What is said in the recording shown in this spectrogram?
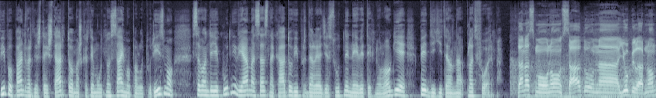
vi po panđvardešta i štarto, maškarte mutno sajmo palo turizmo, sa vonde je kutni vrijama sasna kadovi predaleađe sutne neve tehnologije pe digitalna platforma. Danas smo u Novom Sadu na jubilarnom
